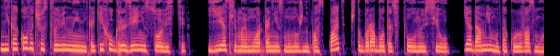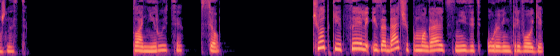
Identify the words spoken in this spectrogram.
Никакого чувства вины, никаких угрызений совести. Если моему организму нужно поспать, чтобы работать в полную силу, я дам ему такую возможность. Планируйте все. Четкие цели и задачи помогают снизить уровень тревоги.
